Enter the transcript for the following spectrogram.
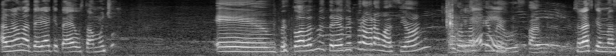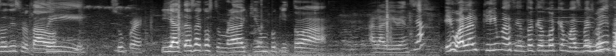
¿Alguna materia que te haya gustado mucho? Em, pues todas las materias de programación son las que me gustan. Son las que más has disfrutado. Sí. Súper. ¿Y ya te has acostumbrado aquí un poquito a, a la vivencia? Igual al clima, siento que es lo que más me Es muy gustó.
